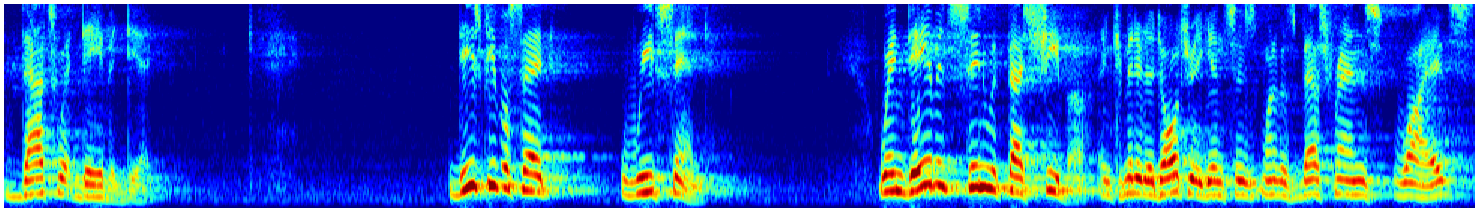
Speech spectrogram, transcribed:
That's what David did. These people said, We've sinned. When David sinned with Bathsheba and committed adultery against his, one of his best friend's wives,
